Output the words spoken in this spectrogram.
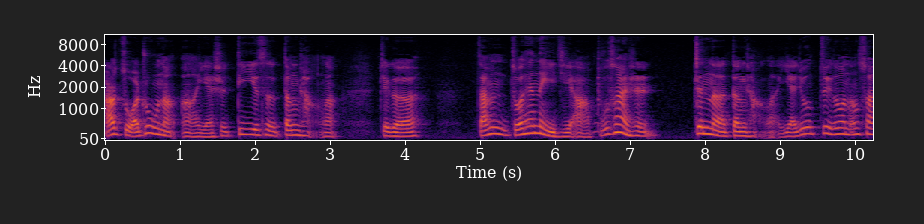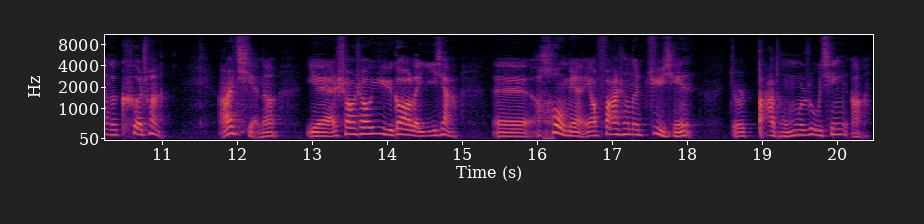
而佐助呢，啊，也是第一次登场了。这个，咱们昨天那一集啊，不算是真的登场了，也就最多能算个客串，而且呢，也稍稍预告了一下，呃，后面要发生的剧情，就是大筒木入侵啊。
